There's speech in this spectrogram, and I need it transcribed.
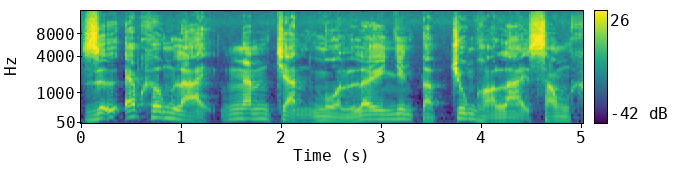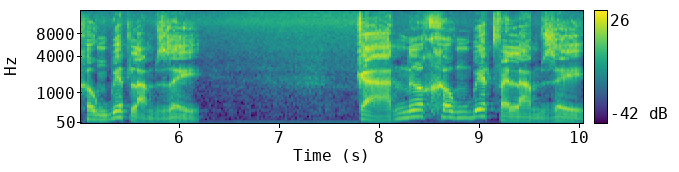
Giữ F0 lại, ngăn chặn nguồn lây nhưng tập trung họ lại xong không biết làm gì cả nước không biết phải làm gì,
